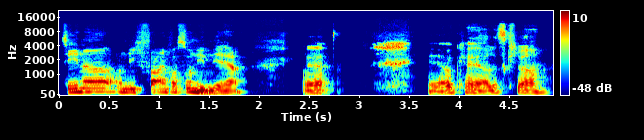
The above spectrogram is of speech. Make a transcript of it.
Zehner und ich fahre einfach so neben dir her. Ja. Ja, okay, alles klar.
